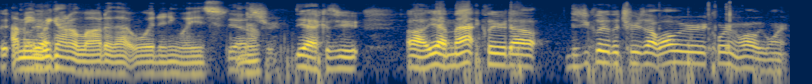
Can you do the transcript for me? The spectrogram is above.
It- I mean, yeah. we got a lot of that wood anyways. Yeah, you know? that's true. Yeah, because you, uh, yeah, Matt cleared out. Did you clear the trees out while we were recording or while we weren't?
